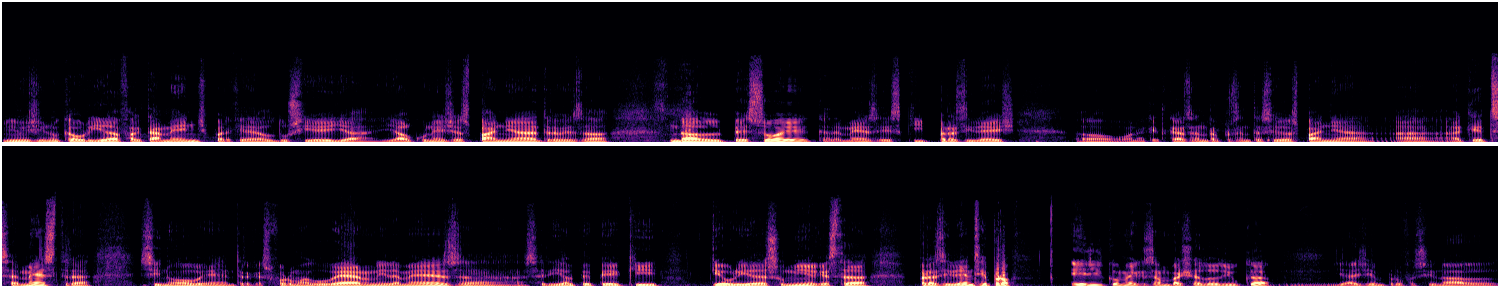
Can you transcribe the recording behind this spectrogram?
m'imagino que hauria d'afectar menys, perquè el dossier ja, ja el coneix Espanya a través de, del PSOE, que a més és qui presideix o en aquest cas en representació d'Espanya aquest semestre, si no, bé, entre que es forma govern i de més, eh, seria el PP qui, qui hauria d'assumir aquesta presidència. Però ell, com a exambaixador, diu que hi ha gent professional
